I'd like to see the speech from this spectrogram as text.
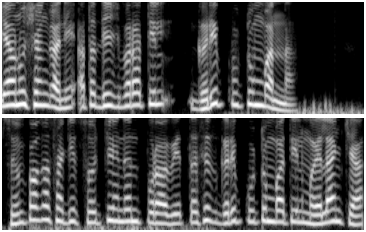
या अनुषंगाने आता देशभरातील गरीब कुटुंबांना स्वयंपाकासाठी स्वच्छ इंधन पुरावे तसेच गरीब कुटुंबातील महिलांच्या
